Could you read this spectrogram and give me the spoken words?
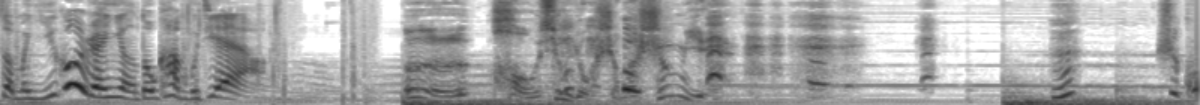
怎么一个人影都看不见啊？呃，好像有什么声音。嗯，是哭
